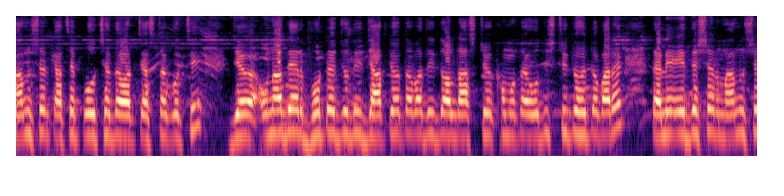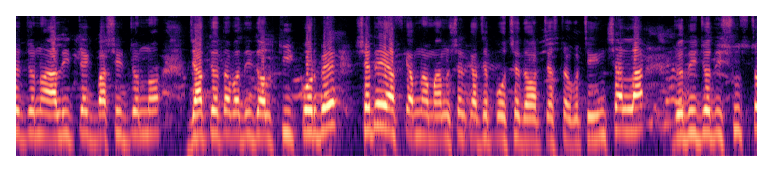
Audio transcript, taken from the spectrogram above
মানুষের কাছে পৌঁছে দেওয়ার চেষ্টা করছি যে ওনাদের ভোটে যদি জাতীয়তাবাদী দল রাষ্ট্রীয় ক্ষমতায় অধিষ্ঠিত হতে পারে, তাহলে এই দেশের মানুষের জন্য আলিটেকবাসীর জন্য জাতীয়তাবাদী দল কি করবে, সেটাই আজকে আমরা মানুষের কাছে পৌঁছে দেওয়ার চেষ্টা করছি। ইনশাল্লাহ যদি যদি সুষ্ঠু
